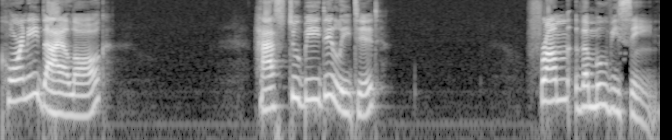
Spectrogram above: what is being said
corny dialogue has to be deleted from the movie scene.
